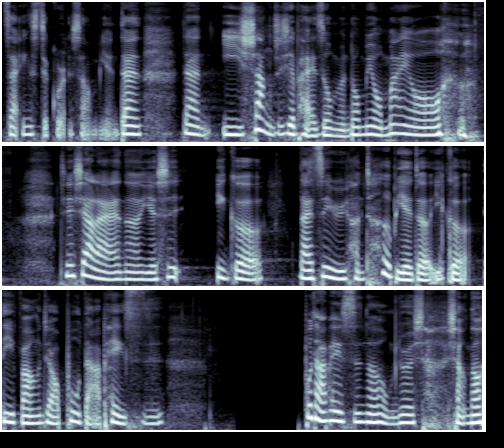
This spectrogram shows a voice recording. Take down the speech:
在 Instagram 上面。但但以上这些牌子我们都没有卖哦。接下来呢，也是一个来自于很特别的一个地方，叫布达佩斯。布达佩斯呢，我们就会想想到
